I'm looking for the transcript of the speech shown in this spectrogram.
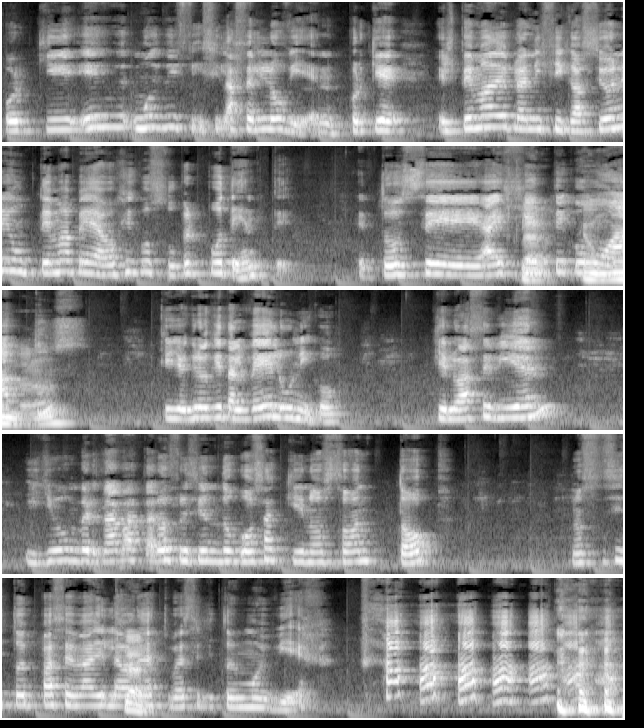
porque es muy difícil hacerlo bien, porque el tema de planificación es un tema pedagógico súper potente. Entonces hay gente como Aptus, que yo creo que tal vez el único, que lo hace bien y yo en verdad va a estar ofreciendo cosas que no son top. No sé si estoy pase baile ahora, esto parece que estoy muy vieja.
